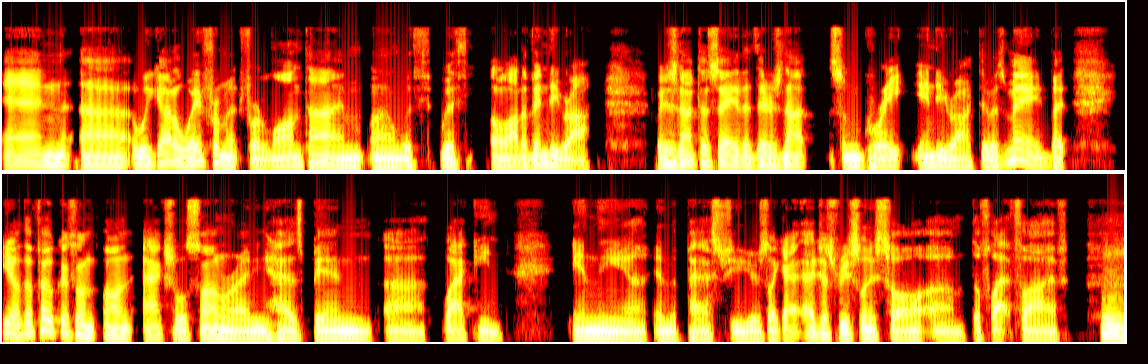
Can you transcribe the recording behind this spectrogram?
And uh, we got away from it for a long time uh, with with a lot of indie rock, which is not to say that there's not some great indie rock that was made, but you know the focus on on actual songwriting has been uh, lacking in the uh, in the past few years. Like I, I just recently saw um, the Flat Five Hmm.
